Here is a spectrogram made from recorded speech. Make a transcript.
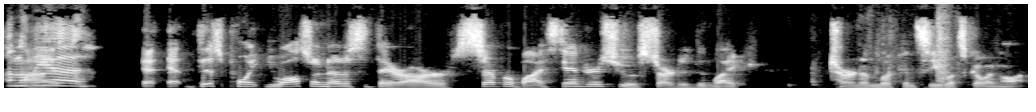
Analia, At, at this point, you also notice that there are several bystanders who have started to like turn and look and see what's going on.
